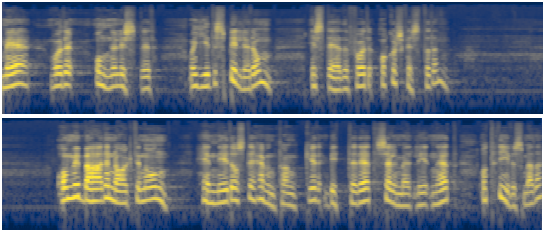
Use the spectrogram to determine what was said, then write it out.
med våre onde lyster og gi det spillerom i stedet for å korsfeste dem. Om vi bærer nag til noen, hengir oss til hevntanker, bitterhet, selvmedlidenhet og trives med det,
